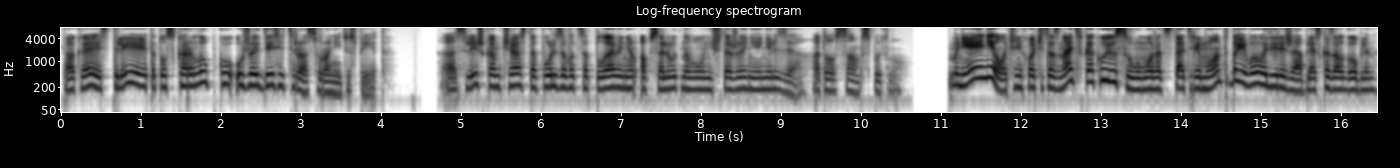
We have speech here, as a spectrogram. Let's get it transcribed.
Пока истлеет, эту скорлупку уже десять раз уронить успеет. А слишком часто пользоваться пламенем абсолютного уничтожения нельзя, а то сам вспыхну. «Мне не очень хочется знать, в какую сумму может стать ремонт боевого дирижабля», — сказал Гоблин.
